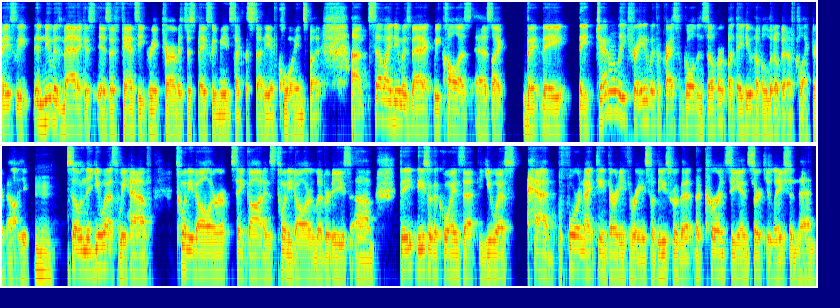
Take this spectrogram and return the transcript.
basically numismatic is, is a fancy Greek term. It just basically means like the study of coins. But um, semi-numismatic we call as as like they they they generally trade with the price of gold and silver, but they do have a little bit of collector value. Mm-hmm. So in the U.S. we have $20 St. Gaudens, $20 Liberties. Um, they, these are the coins that the US had before 1933. So these were the, the currency in circulation then.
